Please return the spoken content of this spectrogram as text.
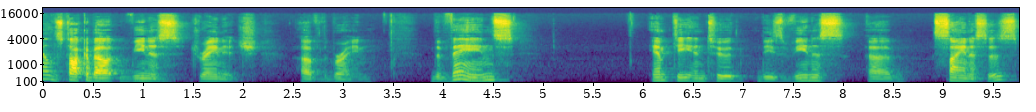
Now let's talk about venous drainage of the brain. The veins empty into these venous uh, sinuses,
